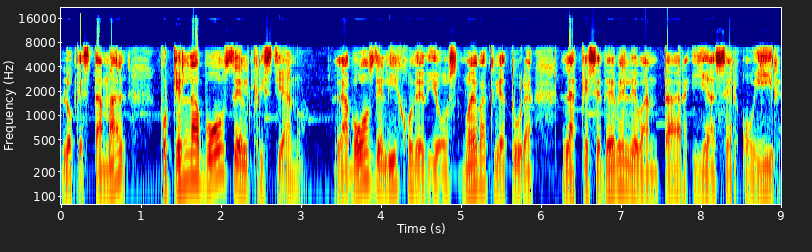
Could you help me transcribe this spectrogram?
lo que está mal, porque es la voz del cristiano, la voz del Hijo de Dios, nueva criatura, la que se debe levantar y hacer oír.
